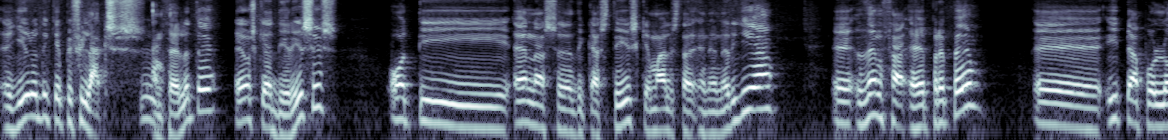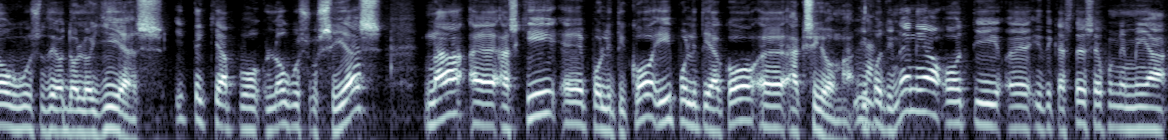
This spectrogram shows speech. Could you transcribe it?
ε, γύρονται και επιφυλάξεις, αν θέλετε, έως και αντιρρήσεις ότι ένας ε, δικαστής και μάλιστα εν ενεργεία ε, δεν θα έπρεπε ε, είτε από λόγους δεοντολογίας είτε και από λόγους ουσίας να ε, ασκεί ε, πολιτικό ή πολιτιακό ε, αξίωμα. Υπό την έννοια ότι ε, οι δικαστές έχουν μια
